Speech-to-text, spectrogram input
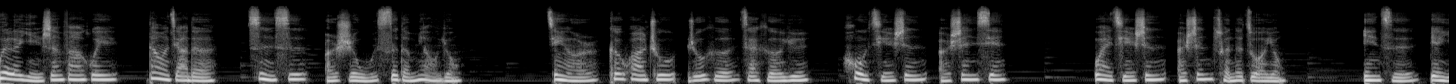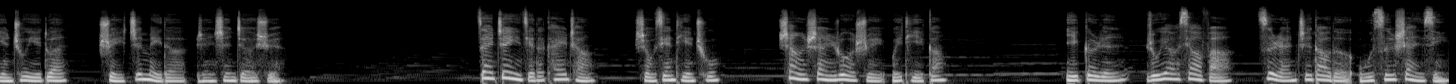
为了引申发挥道家的自私而实无私的妙用，进而刻画出如何在合于后其身而身先，外其身而生存的作用，因此便引出一段水之美的人生哲学。在这一节的开场，首先提出“上善若水”为提纲。一个人如要效法自然之道的无私善行，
